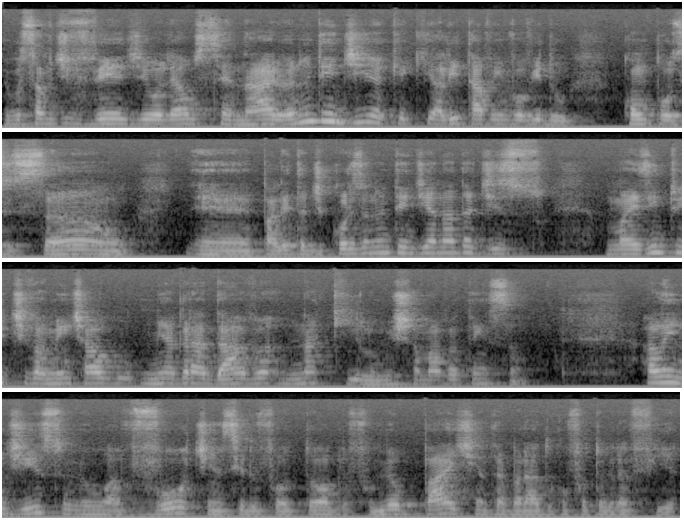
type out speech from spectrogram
Eu gostava de ver, de olhar o cenário. Eu não entendia que, que ali estava envolvido composição, é, paleta de cores, eu não entendia nada disso. Mas intuitivamente algo me agradava naquilo, me chamava atenção. Além disso, meu avô tinha sido fotógrafo, meu pai tinha trabalhado com fotografia.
